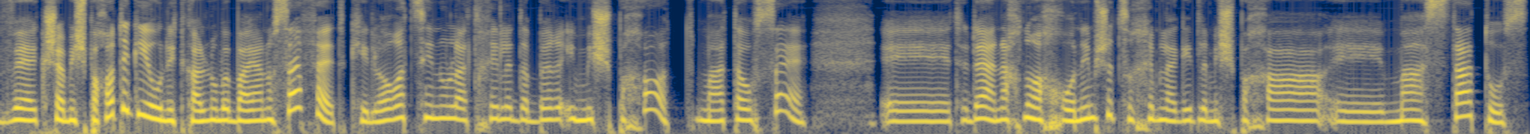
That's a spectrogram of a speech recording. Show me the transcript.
וכשהמשפחות הגיעו, נתקלנו בבעיה נוספת, כי לא רצינו להתחיל לדבר עם משפחות, מה אתה עושה? Uh, אתה יודע, אנחנו האחרונים שצריכים להגיד למשפחה uh, מה הסטטוס.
